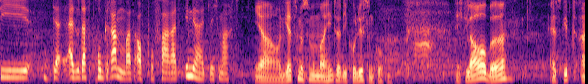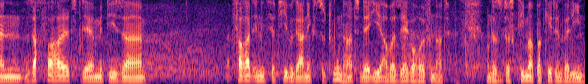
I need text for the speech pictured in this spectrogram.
die, also das Programm, was Aufbruchfahrrad inhaltlich macht. Ja, und jetzt müssen wir mal hinter die Kulissen gucken. Ich glaube, es gibt einen Sachverhalt, der mit dieser Fahrradinitiative gar nichts zu tun hat, der ihr aber sehr geholfen hat. Und das ist das Klimapaket in Berlin.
